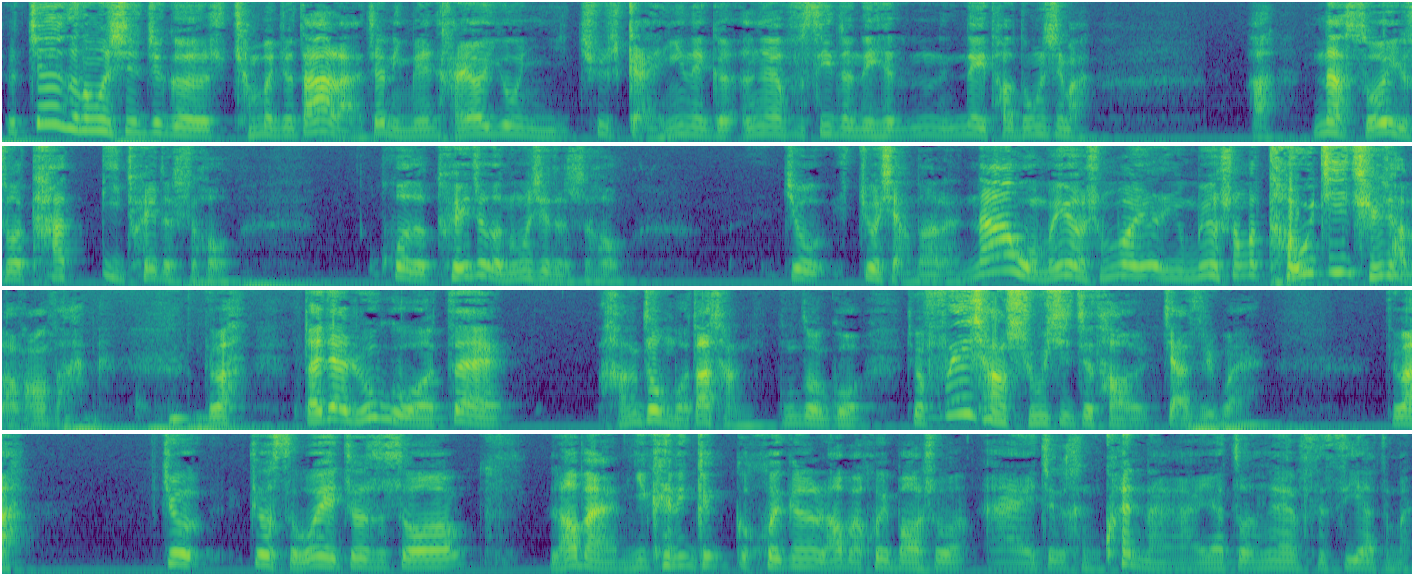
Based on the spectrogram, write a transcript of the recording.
就这个东西，这个成本就大了，这里面还要用你去感应那个 NFC 的那些那那套东西嘛，啊，那所以说他地推的时候，或者推这个东西的时候，就就想到了，那我们有什么有没有什么投机取巧的方法，对吧？大家如果在杭州某大厂工作过，就非常熟悉这套价值观，对吧？就就所谓就是说，老板你肯定跟会跟老板汇报说，哎，这个很困难啊，要做 NFC 啊，怎么？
